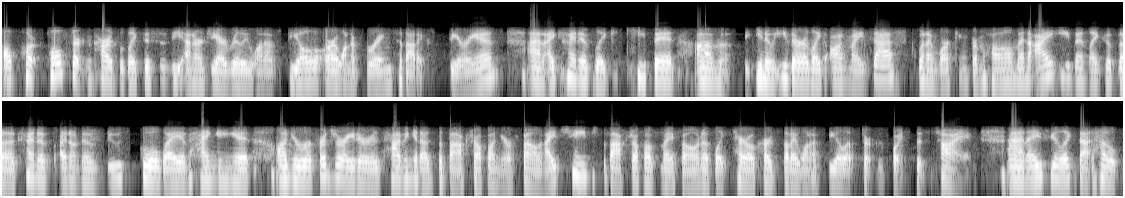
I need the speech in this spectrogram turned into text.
i'll put, pull certain cards with like this is the energy i really want to feel or i want to bring to that experience. And i kind of like keep it um you know either like on my desk when i'm working from home. And i even like the kind of i don't know new school way of hanging it on your refrigerator is having it as the backdrop on your phone. I change the backdrop of my phone of like tarot cards that i want to feel at certain points in time and I feel like that helps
